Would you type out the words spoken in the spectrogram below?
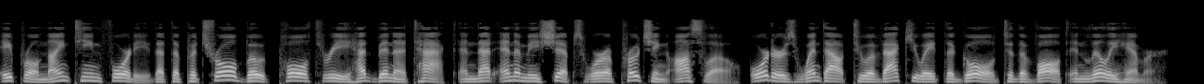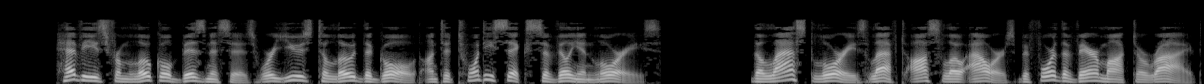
April 1940 that the patrol boat Pole 3 had been attacked and that enemy ships were approaching Oslo, orders went out to evacuate the gold to the vault in Lillehammer. Heavies from local businesses were used to load the gold onto 26 civilian lorries. The last lorries left Oslo hours before the Wehrmacht arrived.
